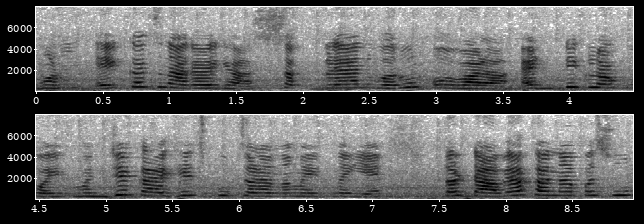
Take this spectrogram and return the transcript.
म्हणून एकच नारळ घ्या. सगळ्यांवरून ओवाळा. अँटी क्लॉक वाईज म्हणजे काय हेच खूप जणांना माहीत नाही आहे तर डाव्या कानापासून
